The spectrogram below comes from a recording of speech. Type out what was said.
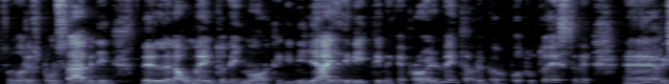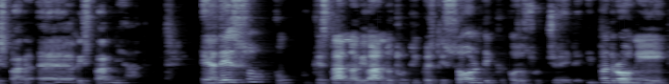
sono responsabili dell'aumento dei morti, di migliaia di vittime che probabilmente avrebbero potuto essere eh, eh, risparmiate. E adesso che stanno arrivando tutti questi soldi, che cosa succede? I padroni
